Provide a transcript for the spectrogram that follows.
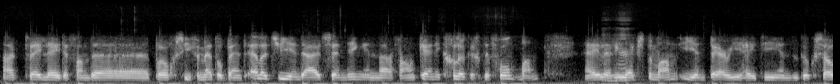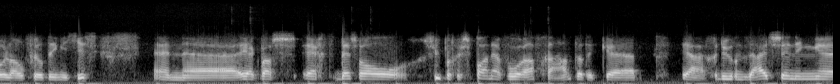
Had ik twee leden van de progressieve metalband Elegy in de uitzending. En daarvan ken ik gelukkig de frontman. Een hele relaxte man. Ian Perry heet hij. En doet ook solo veel dingetjes. En eh, ja, ik was echt best wel super gespannen voorafgaand. Dat ik eh, ja, gedurende de uitzending eh,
